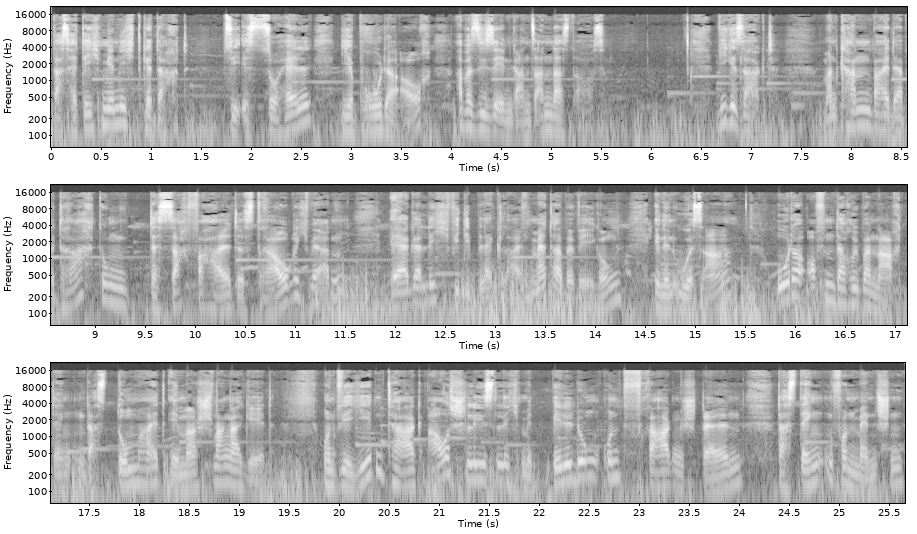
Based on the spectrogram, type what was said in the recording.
das hätte ich mir nicht gedacht. Sie ist so hell, ihr Bruder auch, aber sie sehen ganz anders aus. Wie gesagt, man kann bei der Betrachtung des Sachverhaltes traurig werden, ärgerlich wie die Black Lives Matter Bewegung in den USA oder offen darüber nachdenken, dass Dummheit immer schwanger geht und wir jeden Tag ausschließlich mit Bildung und Fragen stellen das Denken von Menschen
